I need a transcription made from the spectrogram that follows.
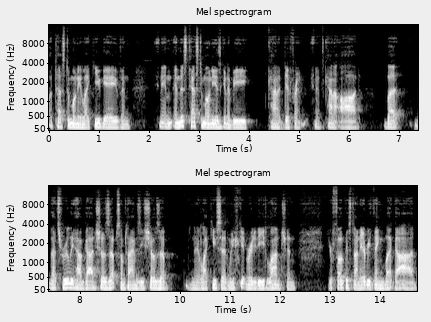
a testimony like you gave. And, and, and this testimony is going to be kind of different and it's kind of odd, but that's really how God shows up sometimes. He shows up, you know, like you said, when you're getting ready to eat lunch and you're focused on everything but God.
